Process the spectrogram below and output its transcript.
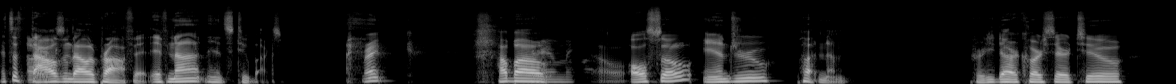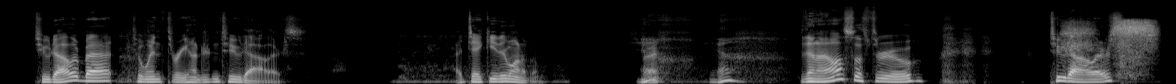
it's a thousand dollar profit. If not, it's two bucks. Right? How about Also, Andrew Putnam. Pretty dark horse there, too. $2 bet to win $302. I'd take either one of them. Yeah. Right. Yeah. Then I also threw $2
